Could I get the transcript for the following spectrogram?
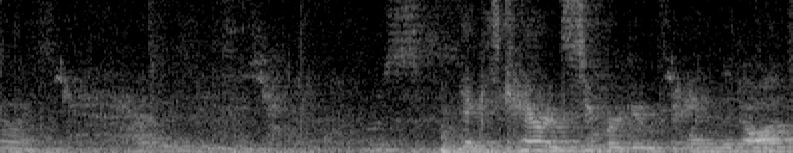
Karen. Yeah, because Karen's super goofy. When the dog,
